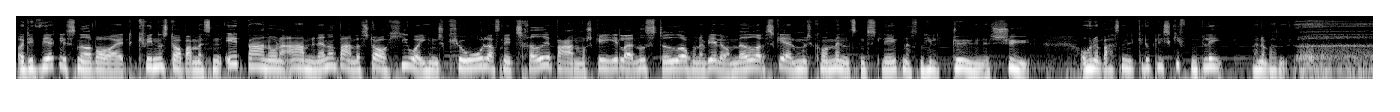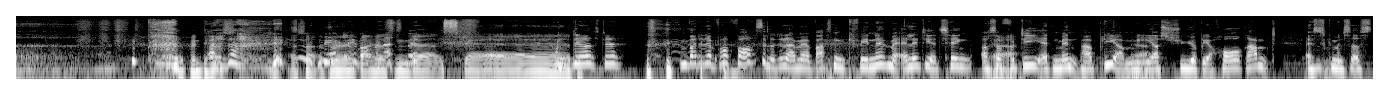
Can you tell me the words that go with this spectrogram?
Og det er virkelig sådan noget, hvor at kvinden står bare med sådan et barn under armen, et andet barn, der står og hiver i hendes kjole, og sådan et tredje barn måske et eller andet sted, og hun er ved at lave mad, og der sker alt muligt, så kommer manden sådan slæbende, sådan helt døende syg. Og hun er bare sådan, kan du ikke lige skifte en blæ? Og han er bare sådan, Men det er også, altså, du kan virkelig, bare man høre er sådan der, skat. det er også det. Men Bare det der, prøv at forestille dig det der med at bare sådan en kvinde med alle de her ting, og så Ja. fordi at mænd bare bliver mere Ja. syge og bliver hårdt ramt, altså skal man så også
